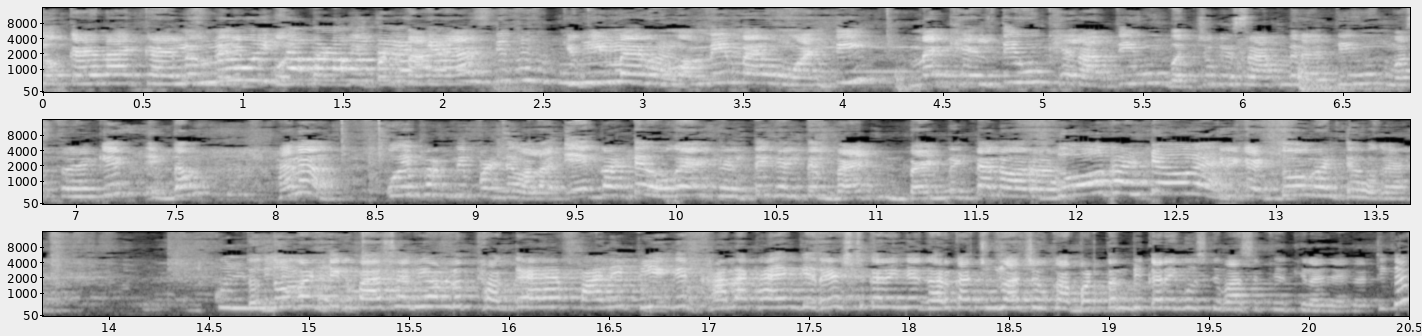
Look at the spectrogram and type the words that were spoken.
जो कहना है कह लो मेरे कोई फर्क नहीं पड़ता है क्योंकि मैं हूँ मम्मी मैं हूँ आंटी मैं खेलती हूँ खिलाती हूँ बच्चों के साथ में रहती हूँ मस्त रह के एकदम है ना कोई फर्क नहीं पड़ने वाला एक घंटे हो गए खेलते खेलते बैडमिंटन और दो घंटे हो गए क्रिकेट दो घंटे हो गए तो दो घंटे के बाद से अभी हम लोग थक गए हैं पानी पिएंगे खाना खाएंगे रेस्ट करेंगे घर का चूल्हा चौका बर्तन भी करेंगे उसके बाद से फिर खिला जाएगा ठीक है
